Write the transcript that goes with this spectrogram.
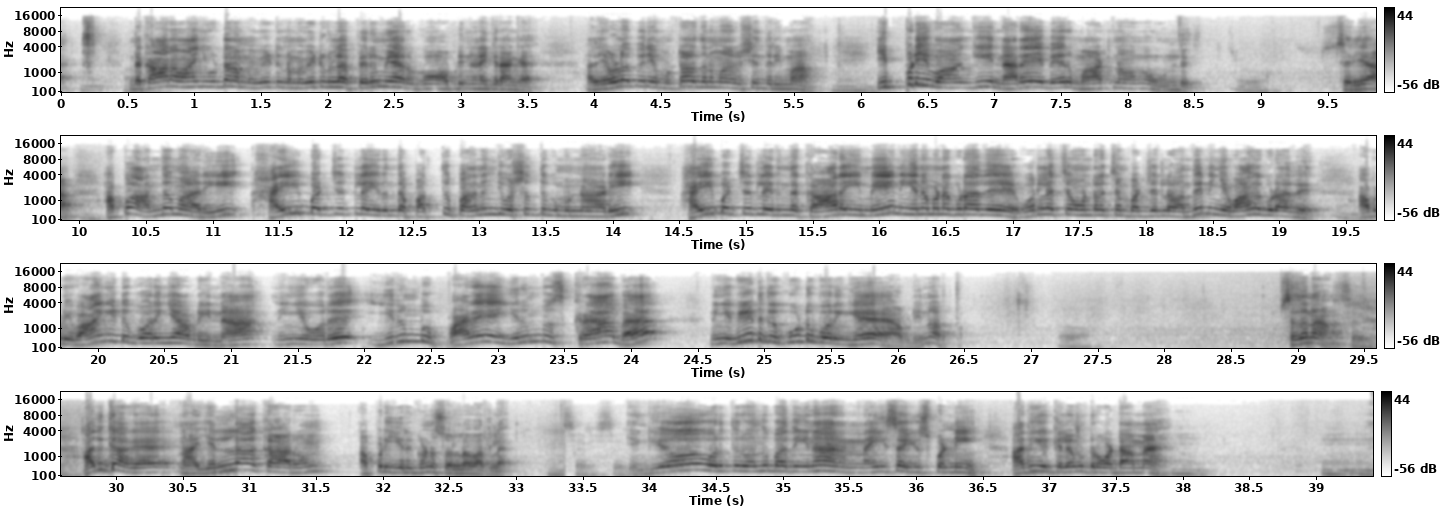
இந்த காரை வாங்கி விட்டா நம்ம வீட்டுக்கு நம்ம வீட்டுக்குள்ள பெருமையாக இருக்கும் அப்படின்னு நினைக்கிறாங்க. அது எவ்வளோ பெரிய முட்டாள்தனமான விஷயம் தெரியுமா? இப்படி வாங்கி நிறைய பேர் மாட்டினவங்க உண்டு. சரியா? அப்போ அந்த மாதிரி ஹை பட்ஜெட்டில் இருந்த பத்து பதினஞ்சு வருஷத்துக்கு முன்னாடி ஹை பட்ஜெட்டில் இருந்த காரையுமே நீங்கள் என்ன பண்ணக்கூடாது? ஒரு லட்சம் ஒன்றரை லட்சம் பட்ஜெட்டில் வந்து நீங்கள் வாங்கக்கூடாது. அப்படி வாங்கிட்டு போகிறீங்க அப்படின்னா நீங்கள் ஒரு இரும்பு பழைய இரும்பு ஸ்கிராபை நீங்கள் வீட்டுக்கு கூட்டு போகிறீங்க அப்படின்னு அர்த்தம். சரிதானா? சரி. அதுக்காக நான் எல்லா காரும் அப்படி இருக்குன்னு சொல்ல வரல. எங்கேயோ ஒருத்தர் வந்து பார்த்தீங்கன்னா நைஸாக யூஸ் பண்ணி அதிக கிலோமீட்டர் ஓட்டாமல்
